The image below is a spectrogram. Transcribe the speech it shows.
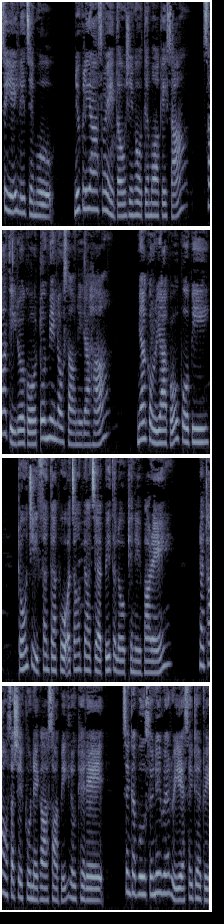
စစ်ရေးလေ့ကျင့်မှု နျူကလ িয়ার စွမ်းအင်သုံးရင်ကုန်တင်မောကိစ္စစသည်တို့ကိုတိုးမြင့်လှုပ်ဆောင်နေတာဟာမြောက်ကိုရီးယားကိုပိုပြီးဒုံးကျည်ဆန်တက်ဖို့အကြောင်းပြချက်ပေးတယ်လို့ဖြစ်နေပါတယ်။2018ခုနှစ်ကစပြီးလုပ်ခဲ့တဲ့စင်ကာပူဆွေးနွေးပွဲတွေရဲ့စိတ်ဓာတ်တွေ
